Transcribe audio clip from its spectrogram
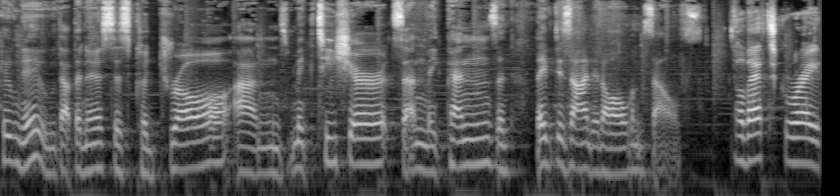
who knew that the nurses could draw and make t-shirts and make pens and they've designed it all themselves. Well, that's great.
